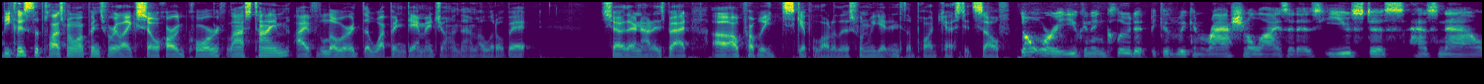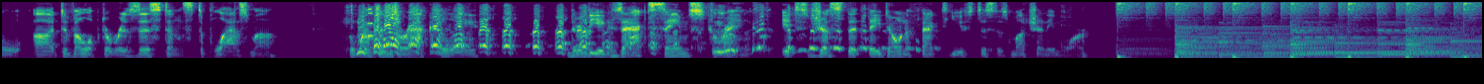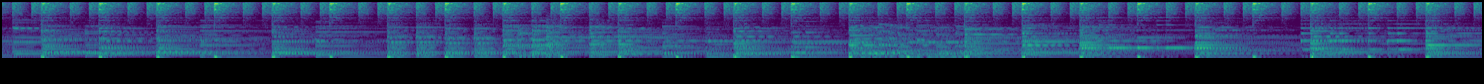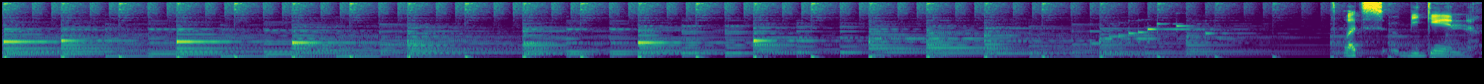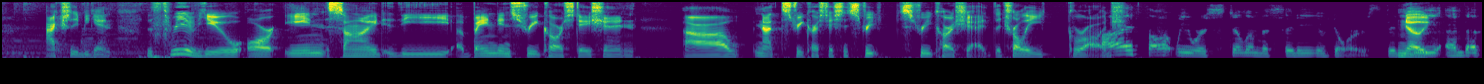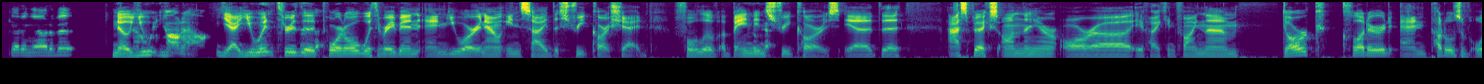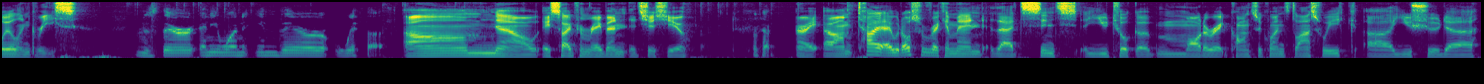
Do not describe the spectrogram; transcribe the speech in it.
Because the plasma weapons were like so hardcore last time, I've lowered the weapon damage on them a little bit. So they're not as bad. Uh, I'll probably skip a lot of this when we get into the podcast itself. Don't worry, you can include it because we can rationalize it as Eustace has now uh, developed a resistance to plasma. The weapons are actually they're the exact same strength. It's just that they don't affect Eustace as much anymore. Let's begin. Actually, begin. The three of you are inside the abandoned streetcar station. Uh, not streetcar station, street streetcar shed, the trolley garage. I thought we were still in the city of doors. Did No. we end up getting out of it? no, And you. we got out. Yeah, you went through the Okay. portal with Raven, and you are now inside the streetcar shed, full of abandoned Okay. streetcars. Uh, the aspects on there are, uh, if I can find them, dark, cluttered, and puddles of oil and grease. Is there anyone in there with us? Um, no. Aside from Raven, it's just you. Okay. All right. Um, Ty, I would also recommend that since you took a moderate consequence last week, uh, you should uh,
